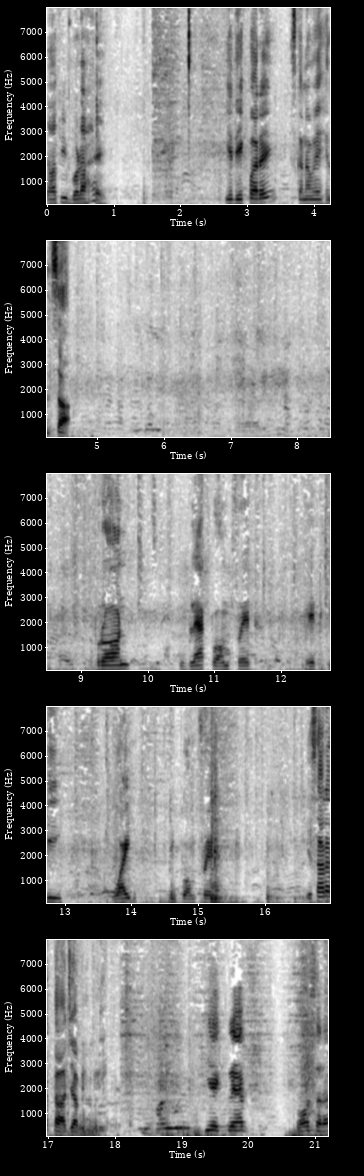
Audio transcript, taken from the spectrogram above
काफ़ी बड़ा है। ये देख पा रहे इसका नाम है hilsa. Prawn, black pomfret bhetki. White big pomfret ये सारा ताज़ा बिल्कुल ही। ये क्रैब बहुत सारा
